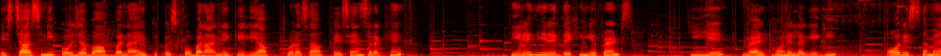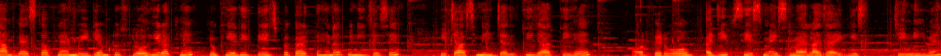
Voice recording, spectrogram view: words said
इस चाशनी को जब आप बनाएँ तो इसको बनाने के लिए आप थोड़ा सा पेशेंस रखें। धीरे धीरे देखेंगे फ्रेंड्स कि ये मेल्ट होने लगेगी। और इस समय आप गैस का फ्लेम मीडियम टू स्लो ही रखें, क्योंकि यदि तेज पे करते हैं ना तो नीचे से ये चाशनी जलती जाती है और फिर वो अजीब सी इसमें स्मेल आ जाएगी इस चीनी में।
